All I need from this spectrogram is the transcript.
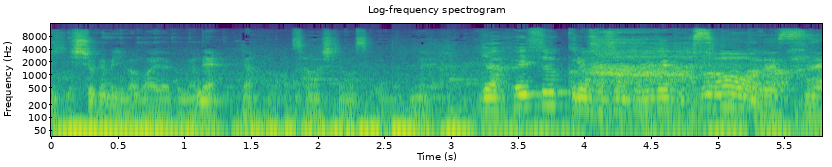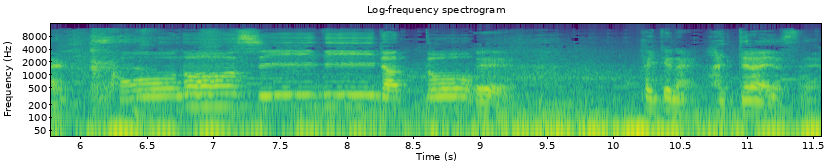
一生懸命今前田君がねあの探してますけれどもね。いやフェイスブックの写真撮りたいけどそうですね。この CD だとええ。入ってない？入ってないですね。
